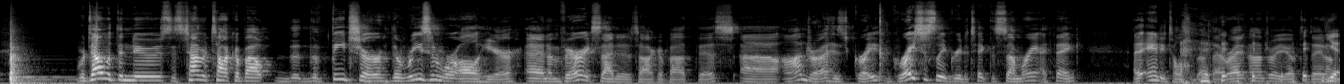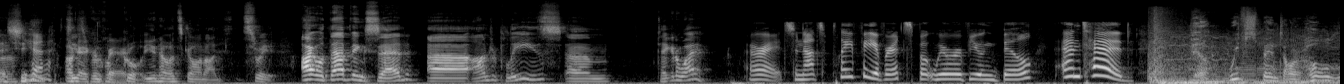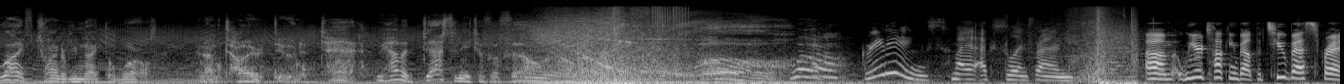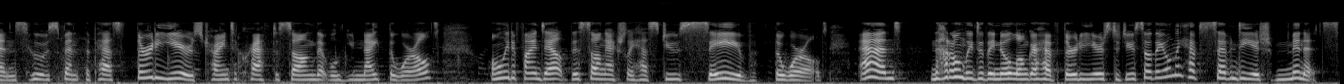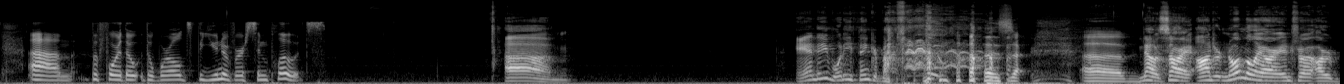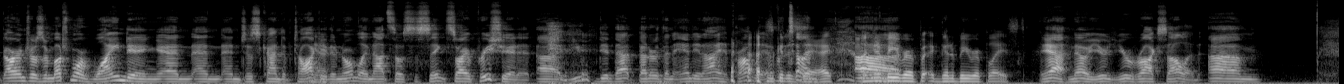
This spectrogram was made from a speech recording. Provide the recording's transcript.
we're done with the news. It's time to talk about the, the feature, the reason we're all here, and I'm very excited to talk about this. Uh, Andra has great graciously agreed to take the summary. I think uh, Andy told you about that, right, Andra? You up to date on yeah, the... she, Yeah. she's okay, cool, cool. You know what's going on. Sweet. All right. With that being said, uh, Andra, please um, take it away. All right, so not to play favorites, but we're reviewing Bill and Ted. Bill, we've spent our whole life trying to unite the world. And I'm tired, dude. Ted, we have a destiny to fulfill. Whoa! Whoa! Greetings, my excellent friend. Um, we are talking about the two best friends who have spent the past 30 years trying to craft a song that will unite the world, only to find out this song actually has to save the world. And not only do they no longer have 30 years to do so, they only have 70 ish minutes um, before the, the world, the universe implodes. Um, Andy, what do you think about that? Sorry. Um, no, sorry, Andra. Normally, our intro, our, our intros are much more winding and, and, and just kind of talky. Yeah. They're normally not so succinct, so I appreciate it. Uh, you did that better than Andy and I had probably I was going to say I, I'm gonna be Uh, rep- gonna be replaced. yeah, no, you're you're rock solid. Um,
